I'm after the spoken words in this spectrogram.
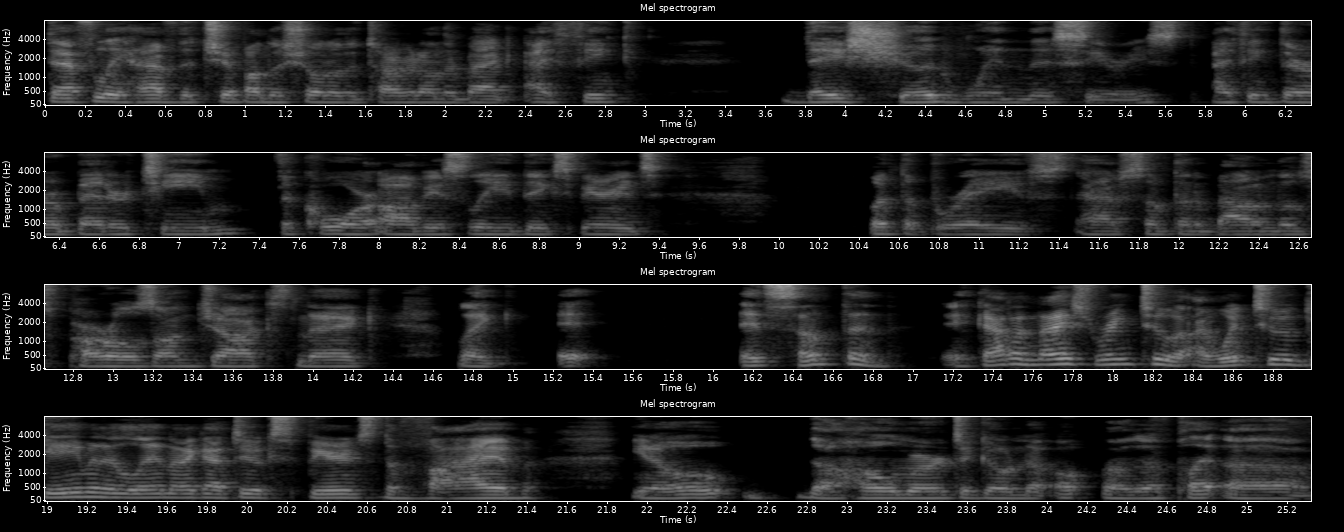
definitely have the chip on the shoulder, the target on their back. I think they should win this series. I think they're a better team. The core, obviously, the experience. but the Braves have something about them. Those pearls on Joc's neck, like it, it's something. It got a nice ring to it. I went to a game in Atlanta. I got to experience the vibe, you know, the homer to go to uh, the play, uh,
